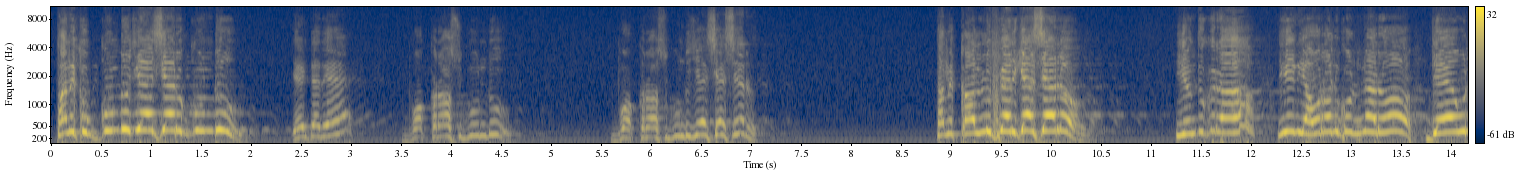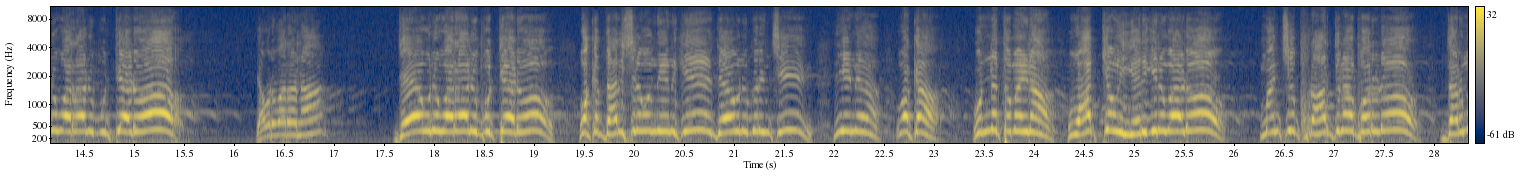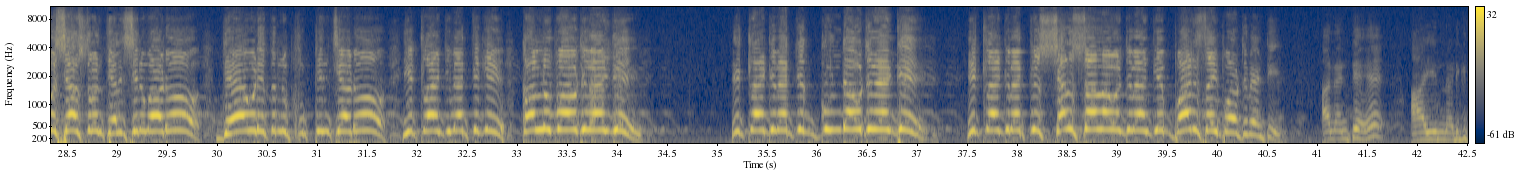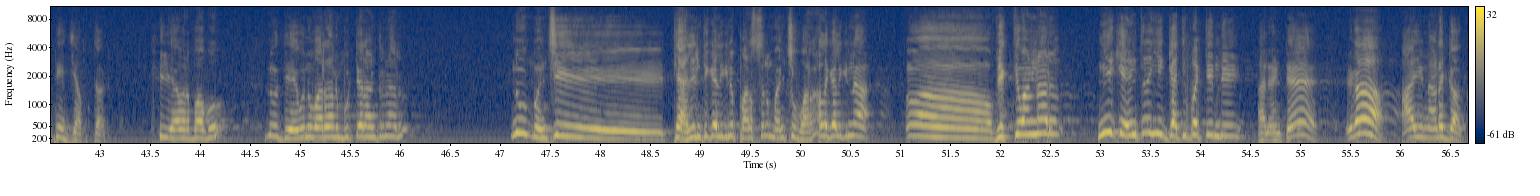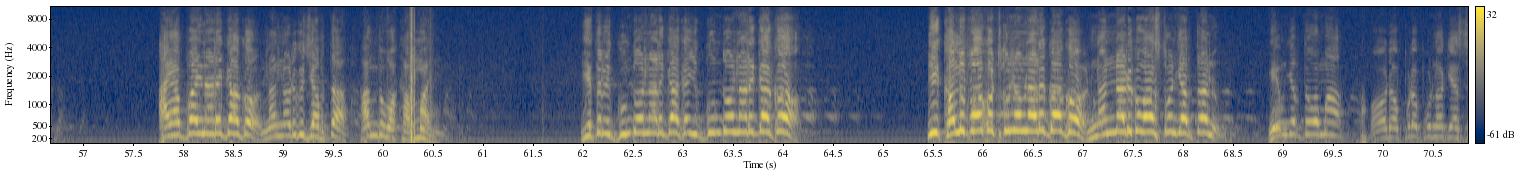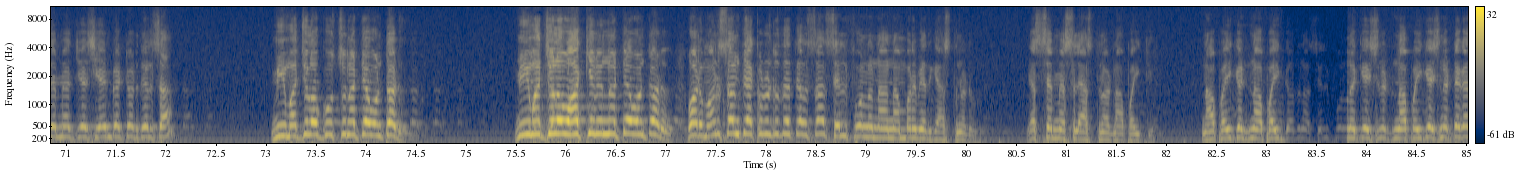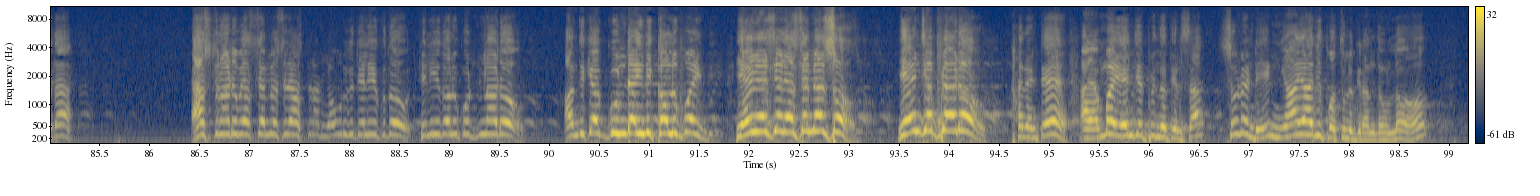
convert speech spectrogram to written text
తనకు గుండు చేశారు గుండు. ఏంటదే? బొక్కరాసు గుండు. బొక్కరాసు గుండు చేసేసారు తన కళ్ళు పెరిగేశారు. ఎందుకురా? ఈయన ఎవరు అనుకుంటున్నారు? దేవుని వరాను పుట్టాడు. ఎవరు వరానా? దేవుని వరాను పుట్టాడు. ఒక దర్శనం ఉంది ఈయనకి దేవుని గురించి. ఈయన ఒక ఉన్నతమైన వాక్యం ఎరిగినవాడు మంచి ప్రార్థనా పరుడు ధర్మశాస్త్రం తెలిసినవాడు దేవుడు ఇతను పుట్టించాడు. ఇట్లాంటి వ్యక్తికి కళ్ళు పోవటం ఏంటి? ఇట్లాంటి వ్యక్తి గుండె అవటం ఏంటి? ఇట్లాంటి వ్యక్తి సెల్సాల అవటం ఏంటి? బానిస అయిపోవటం ఏంటి? అని అంటే ఆయన అడిగితే చెప్తాడు. ఎవరు బాబు? నువ్వు దేవుని వరాన్ని పుట్టారంటున్నారు నువ్వు మంచి టాలెంట్ కలిగిన పర్సన్ మంచి వరాలు కలిగిన వ్యక్తి అన్నారు నీకేంటో ఈ గతి పట్టింది? అని అంటే ఇక ఆయన అడగాకు ఆ అబ్బాయిని అడగాకో నన్ను అడుగు చెప్తా. అందు ఒక అమ్మాయి. ఇతని గుండోని అడగాక ఈ గుండోని అడగాకో ఈ కళ్ళు పోగొట్టుకున్నామని అడగాకో నన్ను అడుగు వాస్తవం చెప్తాను. ఏం చెప్తావమ్మా వాడు అప్పుడప్పుడు నాకు ఎస్ఎంఎస్ చేసి ఏం పెట్టాడు తెలుసా? మీ మధ్యలో కూర్చున్నట్టే ఉంటాడు. మీ మధ్యలో వాక్యం విన్నట్టే ఉంటాడు. వాడు మనసు అంతా ఎక్కడ ఉంటుందో తెలుసా? సెల్ ఫోన్లో నా నంబర్ మీదకి వేస్తున్నాడు. ఎస్ఎంఎస్లు వేస్తున్నాడు నా పైకి. నా పైకి అంటే నా పైకి కదా నా సెల్ ఫోన్లోకి వేసినట్టు నా పైకి వేసినట్టే కదా? వేస్తున్నాడు ఎస్ఎంఎస్లు వేస్తున్నాడు. ఎవరికి తెలియకదో తెలియదు అనుకుంటున్నాడు. అందుకే గుండె అయింది కలుపోయింది ఏం వేసాడు ఎస్ఎంఎస్? ఏం చెప్పాడు? అదంటే ఆ అమ్మాయి ఏం చెప్పిందో తెలుసా? చూడండి న్యాయాధిపతుల గ్రంథంలో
